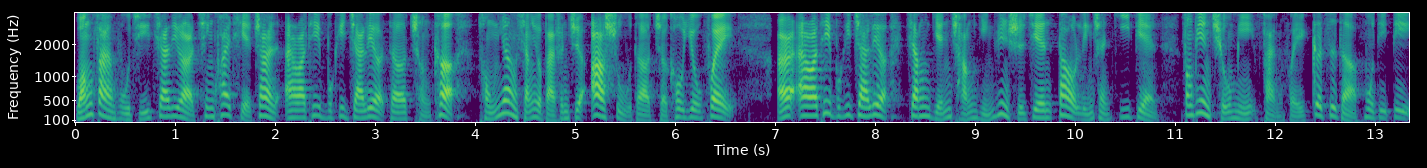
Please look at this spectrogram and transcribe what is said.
往返五级加利尔轻快铁站 LRT Bukit Jalil 的乘客同样享有百分之二十五的折扣优惠。而 LRT Bukit Jalil 将延长营运时间到凌晨一点，方便球迷返回各自的目的地。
